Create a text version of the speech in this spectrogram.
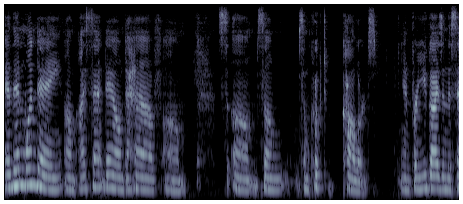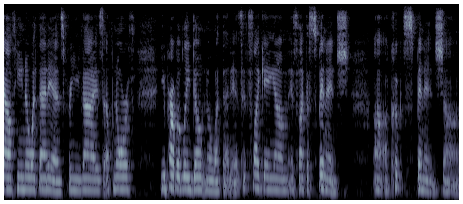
And then one day um, I sat down to have um, um, some some cooked collards and for you guys in the South, you know what that is. For you guys up north, you probably don't know what that is. It's like a um, it's like a spinach, uh, a cooked spinach. Uh,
